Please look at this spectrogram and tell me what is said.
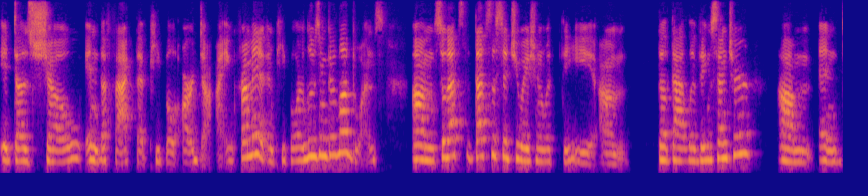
it does show in the fact that people are dying from it and people are losing their loved ones. Um, so that's that's the situation with the, um, the that living center. Um, and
